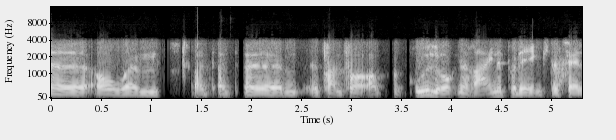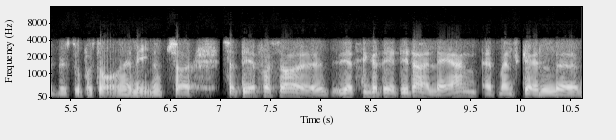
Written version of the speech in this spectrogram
Øh, og, øh, og, og øh, frem for at udelukkende regne på det enkelte tal, hvis du forstår, hvad jeg mener. Så, så derfor så, øh, jeg tænker, det er det, der er læren, at man skal, øh,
